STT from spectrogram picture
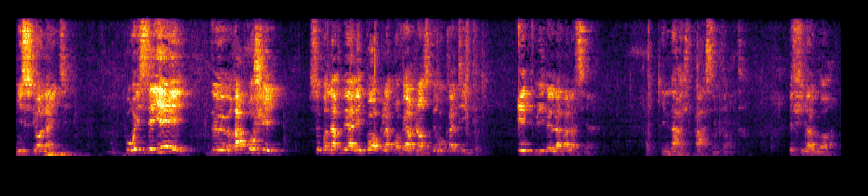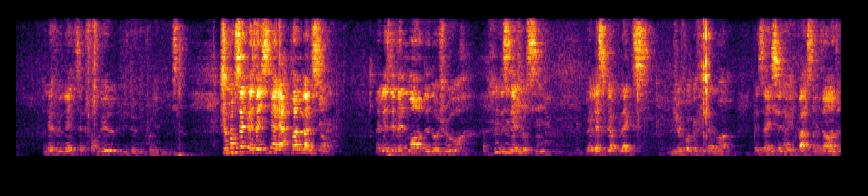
missions en Haïti, pour essayer de rapprocher ce qu'on appelait à l'époque la convergence démocratique et puis les Lavalassiens. Ils n'arrivent pas à s'entendre. Et finalement, on est venu avec cette formule, je suis devenu Premier ministre. Je pensais que les Haïtiens allaient apprendre la leçon, mais les événements de nos jours, de ces jours-ci, me laissent perplexe. Je crois que finalement, les Haïtiens n'arrivent pas à s'entendre.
